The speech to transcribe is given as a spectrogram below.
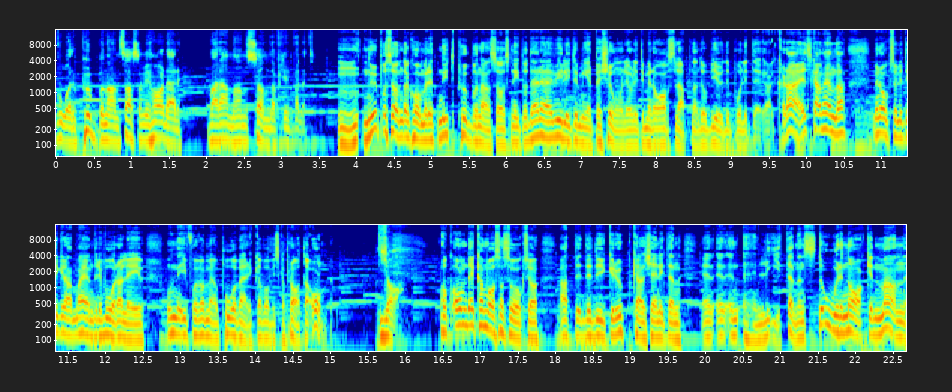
vår pubbonanza som vi har där varannan söndag för tillfället. Mm. Nu på söndag kommer ett nytt pubbonanza-avsnitt och där är vi lite mer personliga och lite mer avslappnade och bjuder på lite ja, klajs kan hända, men också lite grann vad händer i våra liv och ni får vara med och påverka vad vi ska prata om. Ja. Och om det kan vara som så också att det dyker upp kanske en liten, en, en, en, en liten, en stor naken man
